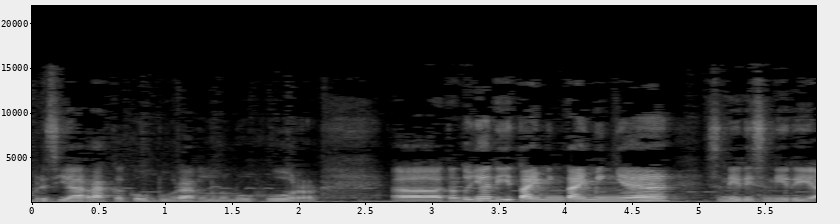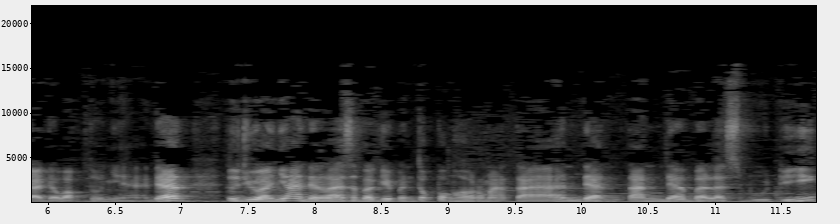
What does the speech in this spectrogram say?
berziarah ke kuburan leluhur. Uh, tentunya di timing-timingnya sendiri-sendiri ada waktunya. Dan tujuannya adalah sebagai bentuk penghormatan dan tanda balas budi.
